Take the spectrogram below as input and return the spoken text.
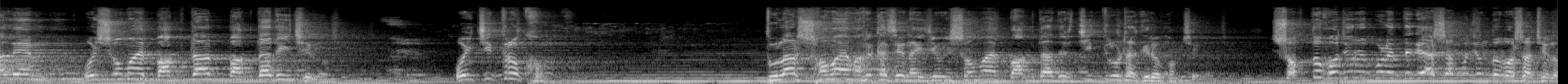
আলেম ওই সময় বাগদাদ বাগদাদেই ছিল। ওই চিত্র তোলার সময় আমার কাছে নাই যে ওই সময় বাগদাদের চিত্রটা কীরকম ছিল। সব তো ফজরের পরের থেকে আসা পর্যন্ত বসা ছিল।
